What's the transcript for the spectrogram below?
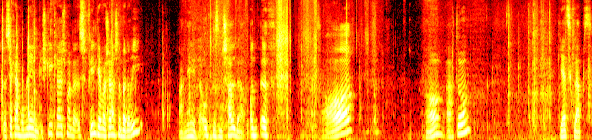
das ist ja kein Problem. Ich gehe gleich mal, da ist, fehlt ja wahrscheinlich eine Batterie. Ah nee, da unten ist ein Schalter. Und äh, so. So, Achtung. Jetzt klappt's.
